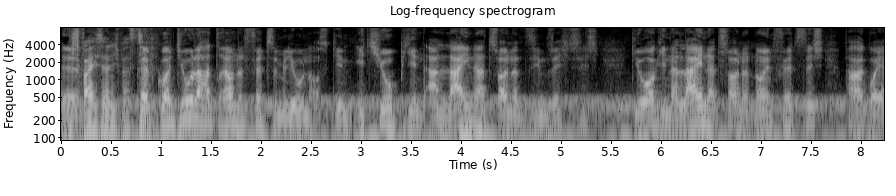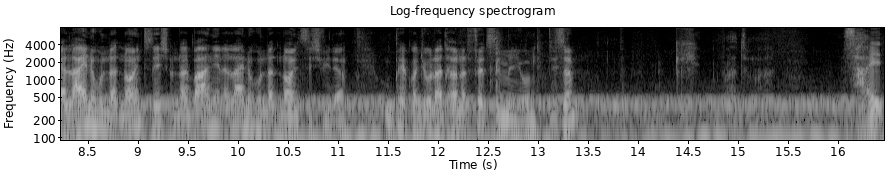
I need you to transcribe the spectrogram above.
Äh, Ich weiß ja nicht, was die Pep Guardiola hat 314 Millionen ausgegeben, Äthiopien alleine hat 267, Georgien alleine hat 249, Paraguay alleine 190 und Albanien alleine 190 wieder. Und Pep Guardiola hat 314 Millionen. Siehst du? Warte mal. Das heißt,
